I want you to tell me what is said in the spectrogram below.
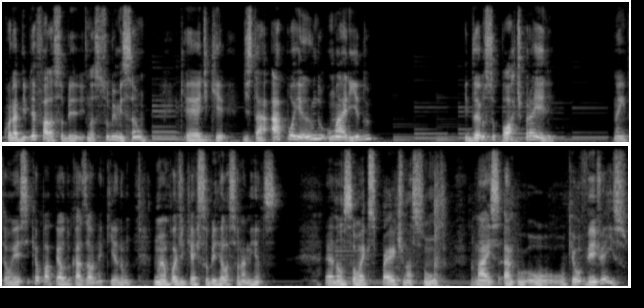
Quando a Bíblia fala sobre uma submissão, é de que? De estar apoiando o marido e dando suporte para ele. Né? Então esse que é o papel do casal, né? Que não, não é um podcast sobre relacionamentos, é, não sou um expert no assunto, mas a, o, o que eu vejo é isso.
